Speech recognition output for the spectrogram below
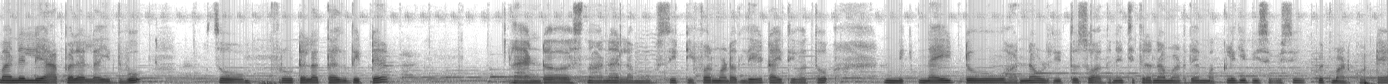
ಮನೆಯಲ್ಲಿ ಆ್ಯಪಲ್ ಎಲ್ಲ ಇದ್ವು. ಸೊ ಫ್ರೂಟೆಲ್ಲ ತೆಗ್ದಿಟ್ಟೆ. ಆ್ಯಂಡ್ ಸ್ನಾನ ಎಲ್ಲ ಮುಗಿಸಿ ಟಿಫನ್ ಮಾಡೋದು ಲೇಟ್ ಆಯ್ತು ಇವತ್ತು. ಮಿಕ್ ನೈಟು ಅನ್ನ ಉಳಿದಿತ್ತು ಸೊ ಅದನ್ನೇ ಚಿತ್ರಾನ್ನ ಮಾಡಿದೆ. ಮಕ್ಕಳಿಗೆ ಬಿಸಿ ಬಿಸಿ ಉಪ್ಪಿಟ್ಟು ಮಾಡಿಕೊಟ್ಟೆ.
